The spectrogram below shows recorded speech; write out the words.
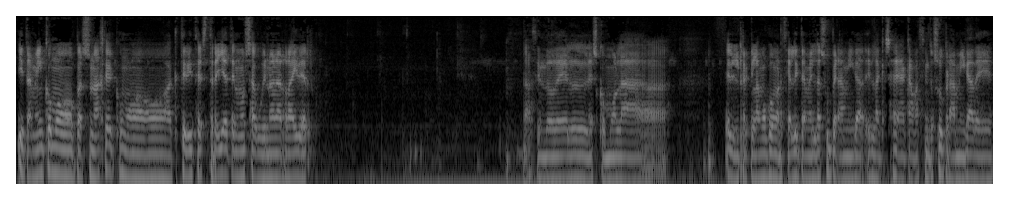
y también como personaje, como actriz estrella, tenemos a Winona Ryder. Haciendo de él, es como la el reclamo comercial y también la super amiga, la que se acaba haciendo super amiga de,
